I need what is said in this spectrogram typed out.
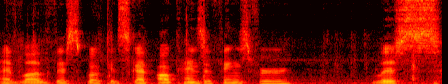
I love this book. It's got all kinds of things for lists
